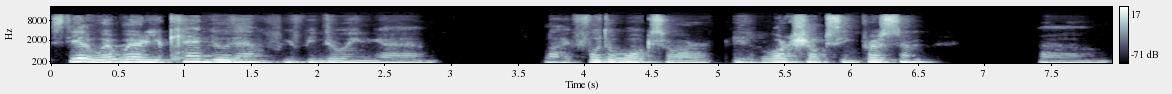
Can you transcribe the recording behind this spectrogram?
still where, where you can do them you've been doing uh, like photo walks or little workshops in person. Um,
